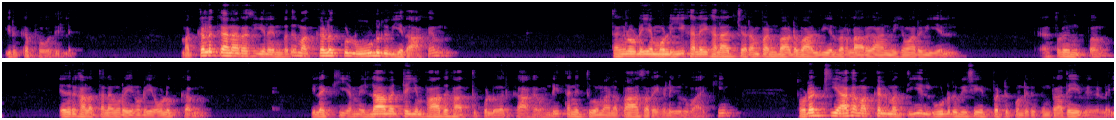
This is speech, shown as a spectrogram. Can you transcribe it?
இருக்கப் போவதில்லை. மக்களுக்கான அரசியல் என்பது மக்களுக்குள் ஊடுருவியதாக தங்களுடைய மொழி கலை கலாச்சாரம் பண்பாடு வாழ்வியல் வரலாறு ஆன்மீகம் அறிவியல் தொழில்நுட்பம் எதிர்கால தலைமுறையினுடைய ஒழுக்கம் இலக்கியம் எல்லாவற்றையும் பாதுகாத்துக் கொள்வதற்காக வேண்டி தனித்துவமான பாசறைகளை உருவாக்கி தொடர்ச்சியாக மக்கள் மத்தியில் ஊடுருவி செயற்பட்டு கொண்டிருக்கின்ற அதே வேளை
